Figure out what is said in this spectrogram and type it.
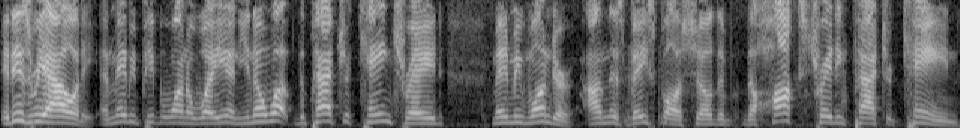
It is reality, and maybe people want to weigh in. You know what? The Patrick Kane trade made me wonder on this baseball show. The, the Hawks trading Patrick Kane,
